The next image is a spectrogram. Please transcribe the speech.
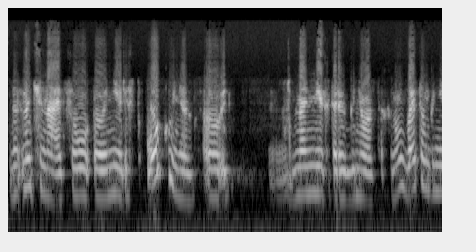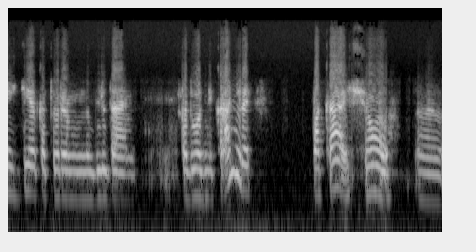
начинается э, нерест окуня на некоторых гнездах. Ну, в этом гнезде, которое мы наблюдаем подводной камеры, пока еще э,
